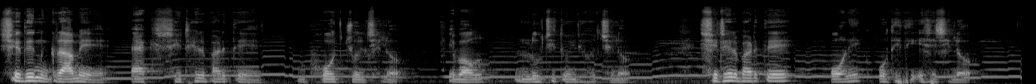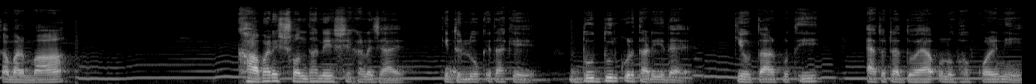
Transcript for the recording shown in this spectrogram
সেদিন গ্রামে এক শেঠের বাড়িতে ভোজ চলছিল। এবং লুচি তৈরি হচ্ছিল। শেঠের বাড়িতে অনেক অতিথি এসেছিল। আমার মা খাবারের সন্ধানে সেখানে যায়, কিন্তু লোকে তাকে দূর দূর করে তাড়িয়ে দেয়। কেউ তার প্রতি এতটা দয়া অনুভব করেনি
